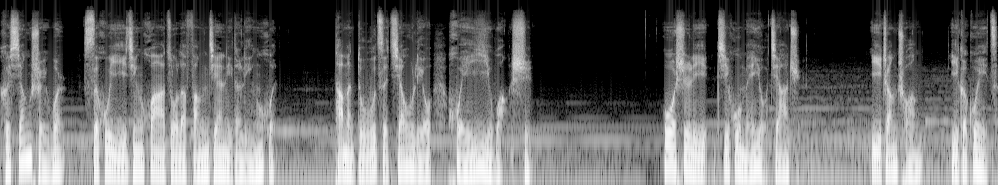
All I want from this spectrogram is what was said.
和香水味儿，似乎已经化作了房间里的灵魂。他们独自交流，回忆往事。卧室里几乎没有家具，一张床，一个柜子。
